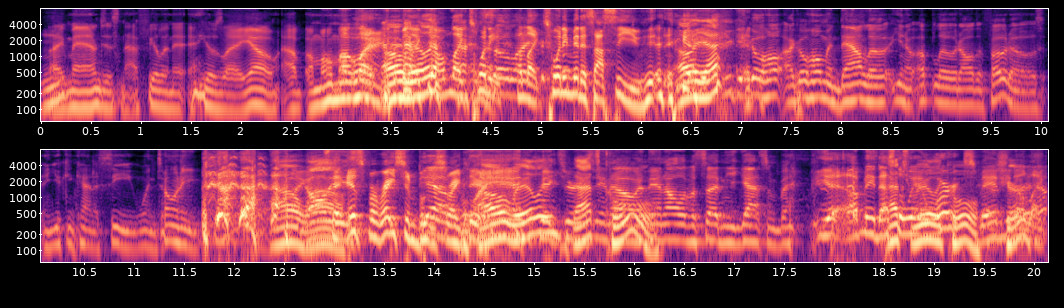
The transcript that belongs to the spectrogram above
Mm-hmm. Like, man, I'm just not feeling it. And he was like, "Yo, I- I'm on my way." Oh, really? I'm like twenty. So, I'm like- like twenty minutes. I'll see you. Oh yeah. You can go home. I go home and download, you know, upload all the photos, and you can kind of see when Tony. Got there. Oh, Like, wow. all It's the inspiration boost yeah, right there. Oh, really? pictures, That's you know, cool. And then all of a sudden, you got some. Bang. Yeah, I mean that's, That's the way really it works, cool. man. Sure. You know, like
